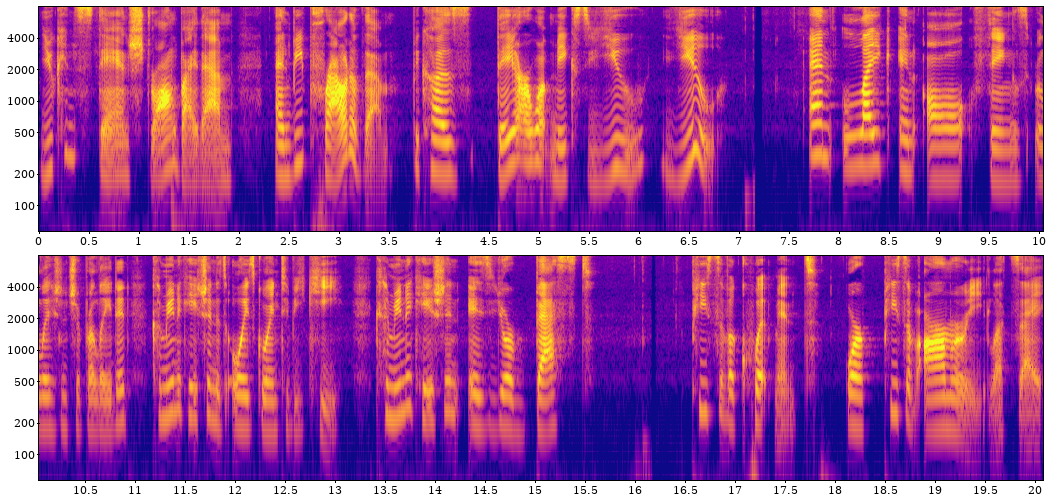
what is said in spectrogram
you can stand strong by them and be proud of them because they are what makes you you. And like in all things relationship related, communication is always going to be key. Communication is your best piece of equipment or piece of armory, let's say,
